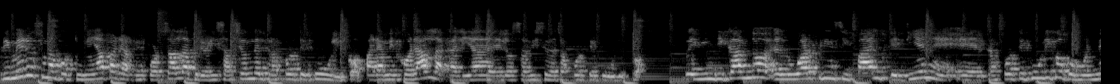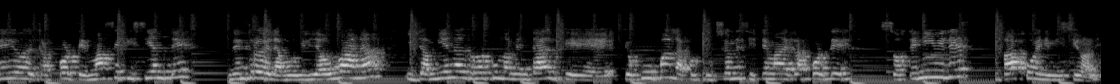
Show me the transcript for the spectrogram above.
Primero es una oportunidad para reforzar la priorización del transporte público, para mejorar la calidad de los servicios de transporte público, reivindicando el lugar principal que tiene el transporte público como el medio de transporte más eficiente dentro de la movilidad urbana y también el rol fundamental que, que ocupan la construcción de sistemas de transporte sostenibles bajo en emisiones.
